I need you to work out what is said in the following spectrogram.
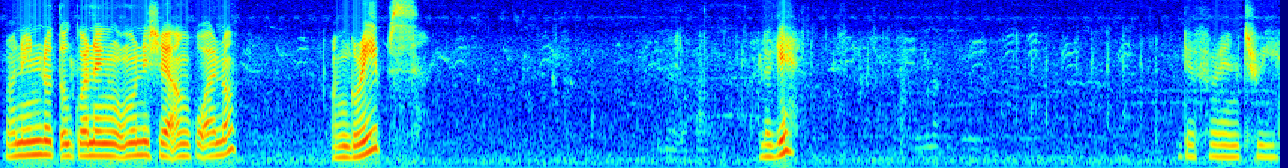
Panindot og kanang muni siya ang ko ano? Ang grapes. Lagi. Different tree.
